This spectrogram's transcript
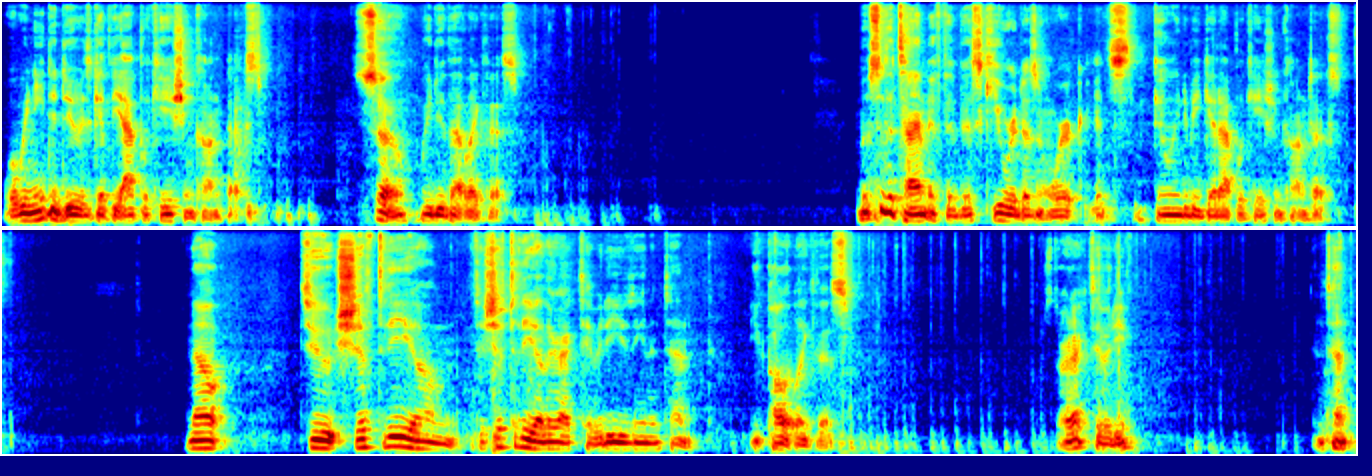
What we need to do is get the application context. So we do that like this. Most of the time, if the this keyword doesn't work, it's going to be get application context. Now, to shift the um, to shift to the other activity using an intent, you call it like this. Start activity, intent.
